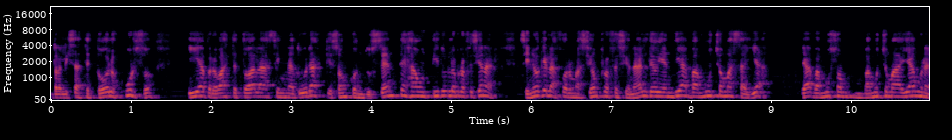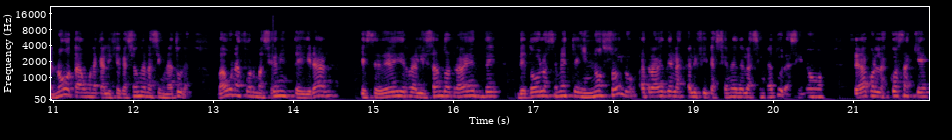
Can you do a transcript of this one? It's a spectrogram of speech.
realizaste todos los cursos y aprobaste todas las asignaturas que son conducentes a un título profesional, sino que la formación profesional de hoy en día va mucho más allá. Ya va mucho, va mucho más allá una nota, una calificación de una asignatura. Va una formación integral que se debe ir realizando a través de, de, todos los semestres y no solo a través de las calificaciones de la asignatura, sino se da con las cosas que,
